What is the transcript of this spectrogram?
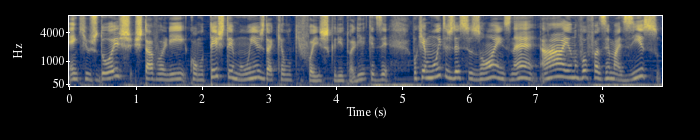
em que os dois estavam ali como testemunhas daquilo que foi escrito ali, quer dizer, porque muitas decisões, né? Ah, eu não vou fazer mais isso.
